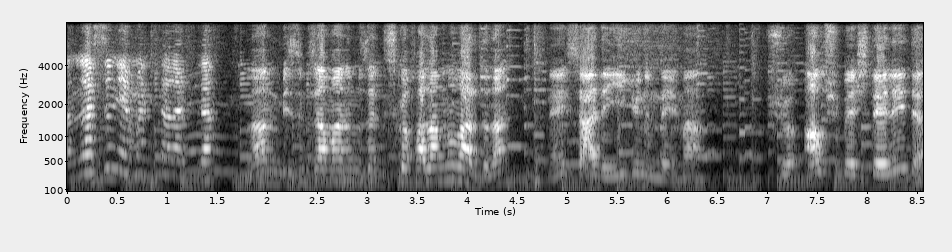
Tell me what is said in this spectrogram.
Anlarsın ya manitalar falan. Lan bizim zamanımızda disco falan mı vardı lan? Neyse hadi iyi günündeyim ha. Şu al şu 5 TL'yi de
